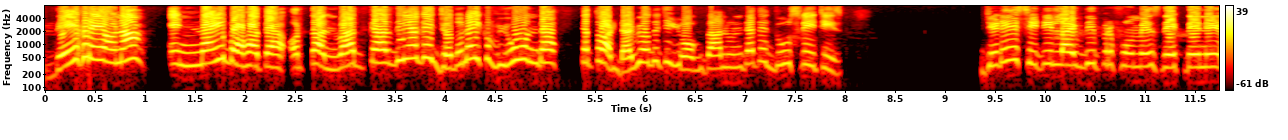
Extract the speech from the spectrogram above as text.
ਦੇਖ ਰਹੇ ਹੋ ਨਾ? ਇੰਨਾ ਹੀ ਬਹੁਤ ਹੈ ਔਰ ਧੰਨਵਾਦ ਕਰਦੀ ਹਾਂ ਕਿ ਜਦੋਂ ਨਾ ਇੱਕ ਵਿਊ ਹੁੰਦਾ ਹੈ, ਤੇ ਤੁਹਾਡਾ ਵੀ ਉਹਦੇ 'ਚ ਯੋਗਦਾਨ ਹੁੰਦਾ ਤੇ ਦੂਸਰੀ ਚੀਜ਼ ਜਿਹੜੇ ਸਿਟੀ ਲਾਈਵ ਦੀ ਪਰਫਾਰਮੈਂਸ ਦੇਖਦੇ ਨੇ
